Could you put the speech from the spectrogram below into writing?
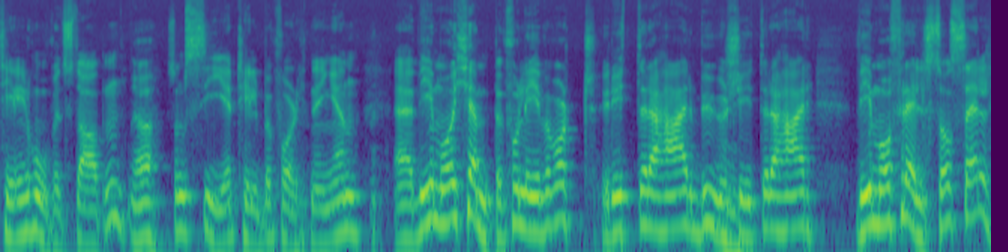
til hovedstaden, Ja. som sier til befolkningen eh, Vi må kjempe for livet vårt. Ryttere her, bueskytere her. Vi må frelse oss selv.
